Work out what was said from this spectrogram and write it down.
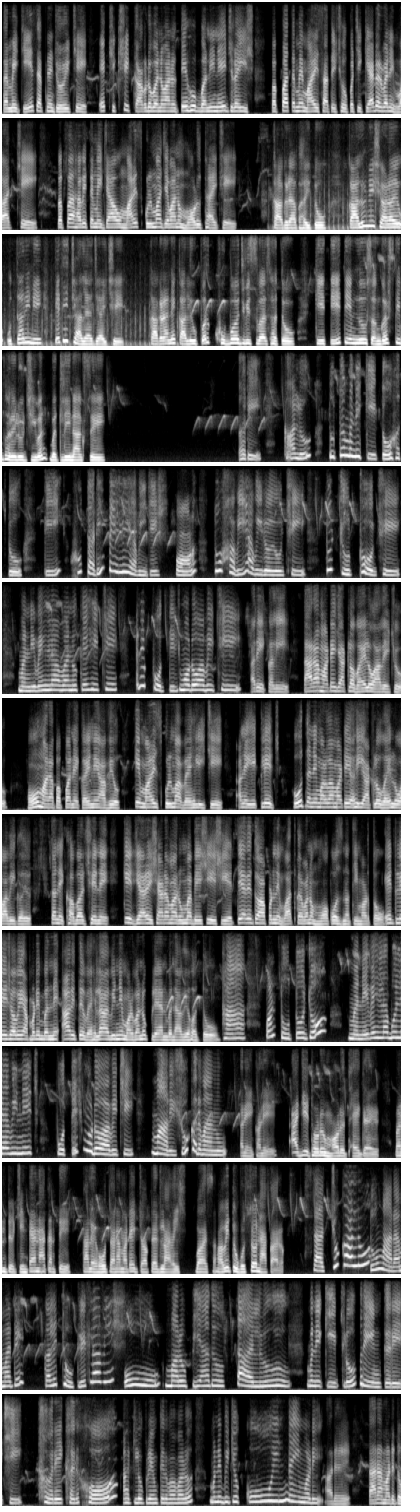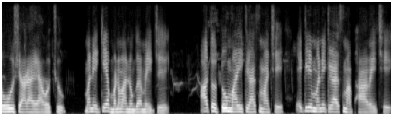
તમે જે સપને જોયું છે, એક શિક્ષિત કાગડો બનવાનો તે હું બનીને જ રહીશ. પપ્પા, તમે મારી સાથે છો. પછી ક્યાં ડરવાની વાત છે? પપ્પા, હવે તમે જાઓ. મારે સ્કૂલમાં જવાનું મોડું થાય છે. કાગડાભાઈ તો કાલુને શાળાએ ઉતારીને ત્યાંથી ચાલ્યા જાય છે. કાગડાને કાલુ ઉપર ખૂબ જ વિશ્વાસ હતો કે તે તેમનું સંઘર્ષથી ભરેલું જીવન બદલી નાખશે. અરે, કાલુ, તું તો મને કહેતો હતો કે હું તારી પહેલી આવી જઈશ, પણ તું હવે આવી રહ્યો છે. તું જૂઠો છે. મને વહેલા આવવાનું કહે છે અને પોતે જ મોડો આવે છે. અરે કલી, તારા માટે જ આટલો વહેલો આવે છું. હું, મારા પપ્પાને કહીને આવ્યો કે મારી સ્કૂલમાં વહેલી છે અને એટલે જ હું તને મળવા માટે અહીં આટલો વહેલો આવી ગયો. તને ખબર છે ને કે જ્યારે શાળામાં રૂમમાં બેસીએ છીએ ત્યારે તો આપણને વાત કરવાનો મોકો જ નથી મળતો. એટલે જ હવે આપણે બંને આ રીતે વહેલા આવીને મળવાનો પ્લાન બનાવ્યો હતો. હા, પણ તું તો જો મને વહેલા બોલાવીને જ પોતે જ મોડો આવે છે. મારે શું કરવાનું? અરે કલે આજે થોડું મોડું થઈ ગયું. પણ તું ચિંતા ના કરતી કાલે હું તારા માટે ચોકલેટ લાવીશ. બસ હવે તું ગુસ્સો ના કર. સાચું કાલુ? તું મારા માટે કાલે ચોકલેટ લાવીશ? ઓ મારો પ્યારો કાલુ. મને કેટલો પ્રેમ કરે છે. ખરેખર હો આટલો પ્રેમ કરવા વાળો મને બીજું કોઈ નહીં મળી. અરે, તારા માટે તો હું શાળાએ આવું છું. મને ક્યાં ભણવાનું ગમે છે? આ તો તું મારી ક્લાસમાં છે, એટલે મને ક્લાસમાં ફાવે છે.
